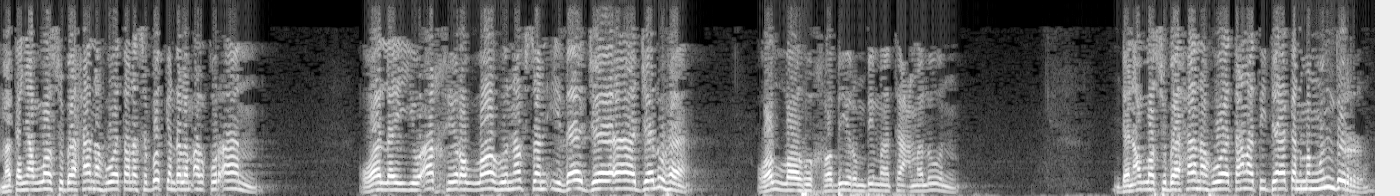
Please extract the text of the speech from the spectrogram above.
Makanya Allah Subhanahu wa taala sebutkan dalam Al-Qur'an, "Wa la yu'akhirallahu nafsan idza jaa ajaluha." Wallahu khabirum bima ta'malun. Dan Allah Subhanahu wa taala tidak akan mengundur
